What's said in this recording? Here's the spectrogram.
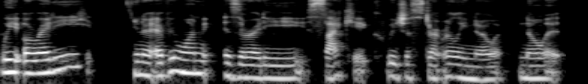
We already, you know, everyone is already psychic. We just don't really know it know it.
